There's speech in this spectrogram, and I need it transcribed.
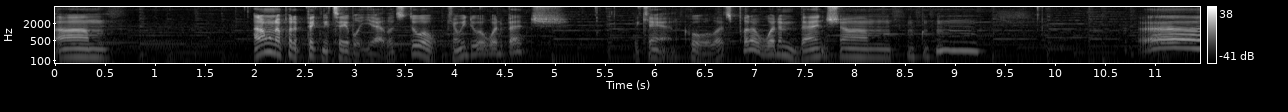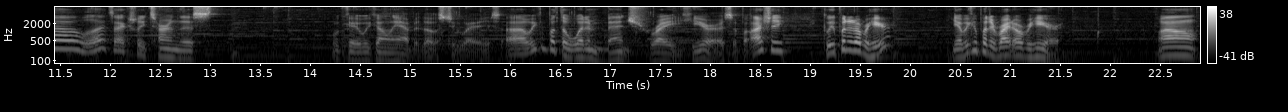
Um, I don't want to put a picnic table yet. Let's do a. Can we do a wooden bench? We can. Cool. Let's put a wooden bench. Um. uh, let's actually turn this. Okay, we can only have it those two ways. Uh, we can put the wooden bench right here, I suppose. Actually, can we put it over here? Yeah, we can put it right over here. Well,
